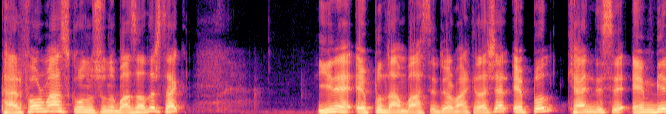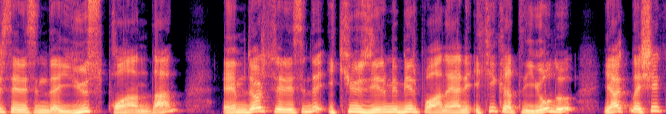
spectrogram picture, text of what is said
performans konusunu baz alırsak Yine Apple'dan bahsediyorum arkadaşlar. Apple kendisi M1 serisinde 100 puandan M4 serisinde 221 puana yani iki katı yolu yaklaşık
